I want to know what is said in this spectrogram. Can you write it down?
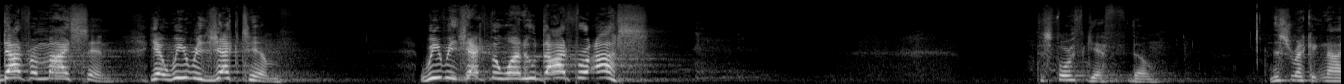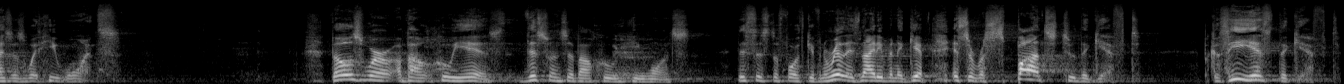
died for my sin. Yet we reject him. We reject the one who died for us. This fourth gift, though, this recognizes what he wants. Those were about who he is. This one's about who he wants. This is the fourth gift. And really, it's not even a gift, it's a response to the gift because he is the gift.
